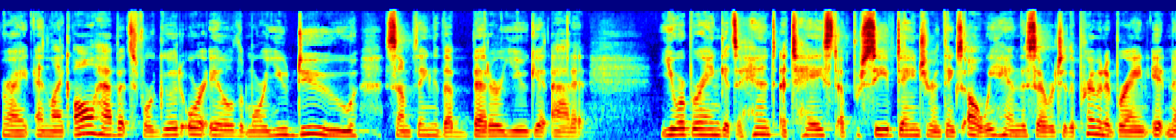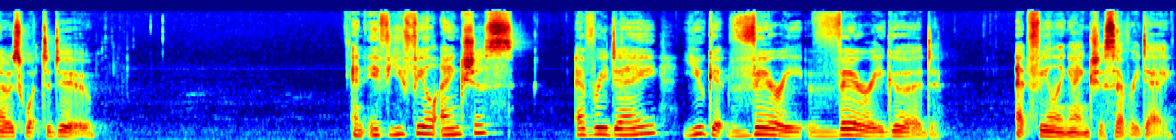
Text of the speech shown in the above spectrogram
right? And like all habits, for good or ill, the more you do something, the better you get at it. Your brain gets a hint, a taste, a perceived danger, and thinks, oh, we hand this over to the primitive brain, it knows what to do. And if you feel anxious, every day, you get very, very good at feeling anxious every day.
